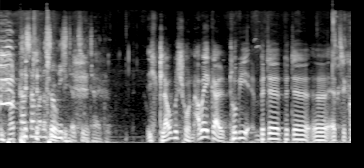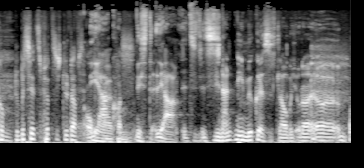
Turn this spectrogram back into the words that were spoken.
Im Podcast haben wir das noch nicht erzählt, Heiko. Ich glaube schon. Aber egal. Tobi, bitte, bitte äh, erzähl. Komm, du bist jetzt 40, du darfst auch ja, mal komm. was. Ist, ja, sie, nannten die Mücke, ist es, glaube ich, oder äh,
